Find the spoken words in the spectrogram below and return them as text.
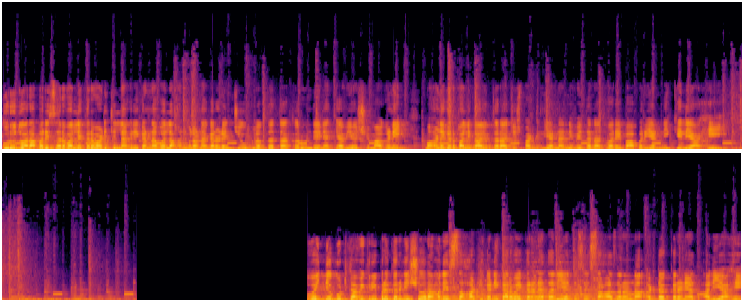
गुरुद्वारा परिसर वाल्यकरवाडीतील नागरिकांना व लहान मुलांना गार्डनची उपलब्धता करून देण्यात यावी अशी मागणी महानगरपालिका आयुक्त राजेश पाटील यांना निवेदनाद्वारे बाबर यांनी केली आहे. अवैध गुटखा विक्री प्रकरणी शहरामध्ये सहा ठिकाणी कारवाई करण्यात आली आहे तसेच सहा जणांना अटक करण्यात आली आहे.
